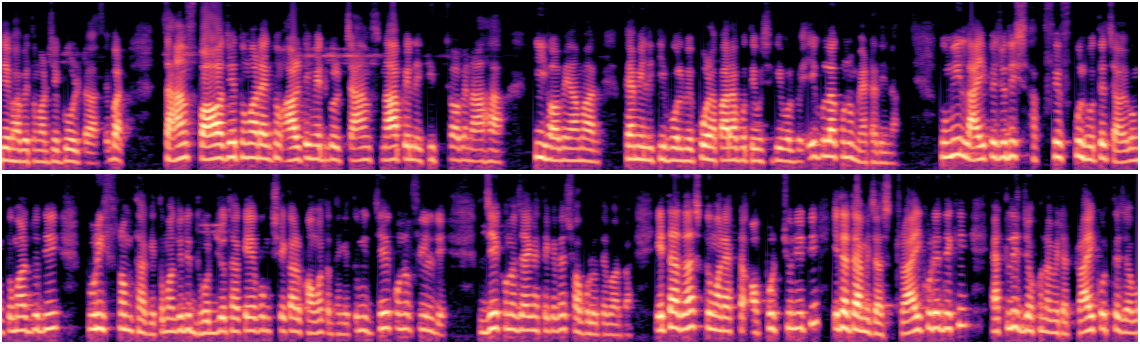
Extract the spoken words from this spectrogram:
যেভাবে তোমার যে গোলটা আছে। বাট চান্স পাওয়া যে তোমার একদম আলটিমেট গোল চান্স না পেলে কিচ্ছু হবে না। আহা, কি হবে আমার? ফ্যামিলি কি বলবে? পোড়া পাড়া প্রতিবেশী কি বলবে? এগুলা কোনো ম্যাটারই না। তুমি লাইফে যদি সাকসেসফুল হতে চাও এবং তোমার যদি পরিশ্রম থাকে, তোমার যদি ধৈর্য থাকে এবং শেখার ক্ষমতা থাকে, তুমি যে কোনো ফিল্ডে যে কোনো জায়গা থেকে সফল হতে পারবা। এটা জাস্ট তোমার একটা অপরচুনিটি এটাতে আমি জাস্ট ট্রাই করে দেখি অ্যাটলিস্ট যখন আমি এটা ট্রাই করতে যাব,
